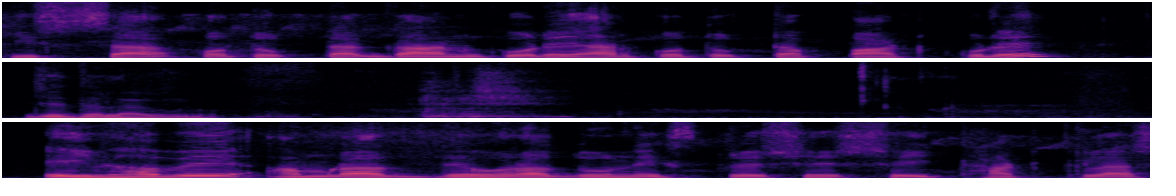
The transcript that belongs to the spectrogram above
কিস্সা কতকটা গান করে আর কতকটা পাঠ করে যেতে লাগল। এইভাবে আমরা দেহরাদুন এক্সপ্রেসের সেই থার্ড ক্লাস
